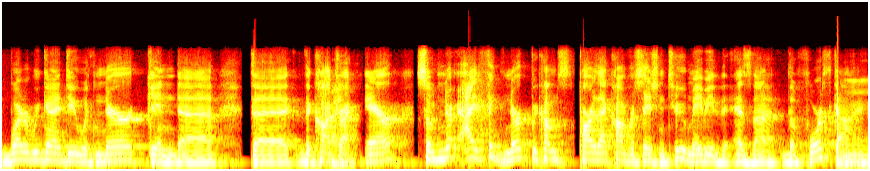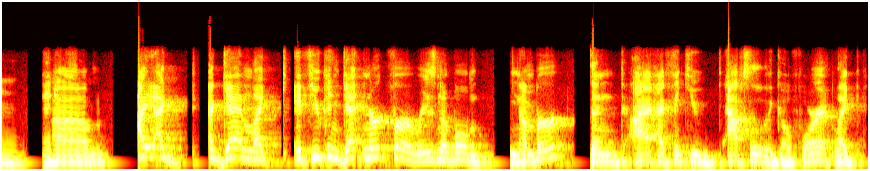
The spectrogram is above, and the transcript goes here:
what are we gonna do with Nurk and uh, the the contract there? So Nur- I think Nurk becomes part of that conversation too, maybe as the the fourth guy. Mm. Um, I, I again, like, if you can get Nurk for a reasonable number, then I, I think you absolutely go for it. Like,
